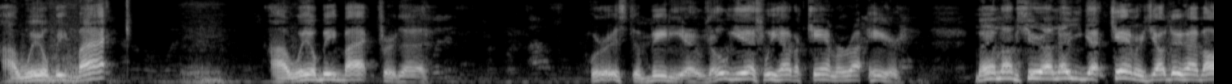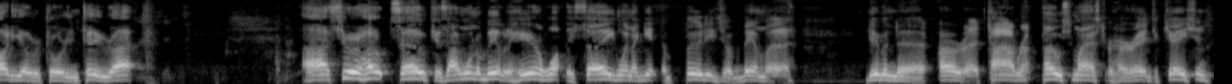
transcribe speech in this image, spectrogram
I will be back. I will be back for the. Where is the videos? Oh, yes, we have a camera right here. Ma'am, I'm sure I know you got cameras. Y'all do have audio recording too, right? I sure hope so, because I want to be able to hear what they say when I get the footage of them uh, giving the, our uh, tyrant postmaster her education.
